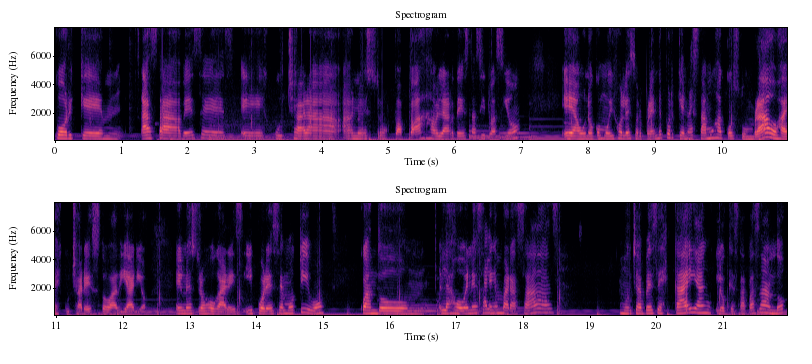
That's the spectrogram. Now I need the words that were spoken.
porque mm, hasta a veces eh, escuchar a, nuestros papás hablar de esta situación, a uno como hijo le sorprende porque no estamos acostumbrados a escuchar esto a diario en nuestros hogares y por ese motivo, cuando mm, las jóvenes salen embarazadas, muchas veces callan lo que está pasando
